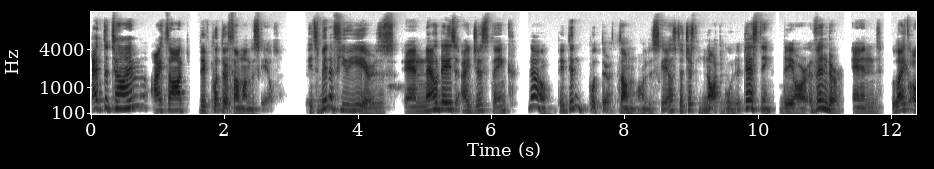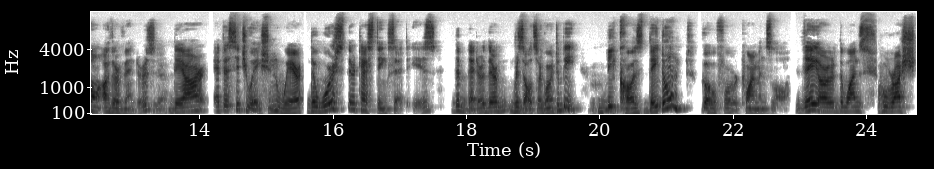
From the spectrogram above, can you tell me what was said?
At the time, I thought they've put their thumb on the scales. It's been a few years, and nowadays I just think, no, they didn't put their thumb on the scales. They're just not good at testing. They are a vendor. And like all other vendors, Yeah. they are at a situation where the worse their testing set is, the better their results are going to be Mhm. because they don't go for Twyman's law. They are the ones who rush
